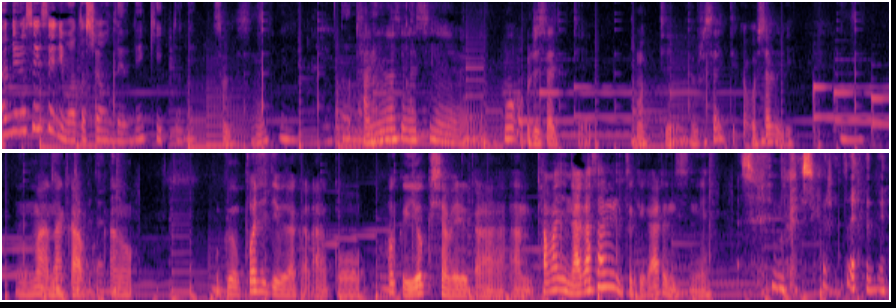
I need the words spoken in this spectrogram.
担任の先生に渡し合うんだよねきっとね、そうですね。うん、どんな担任の反応先生もうるさいって思ってうるさいっていうかおしゃべり、うん。うん、まあなんか、ね。あの僕ポジティブだからこう僕よく喋るからあのたまに流される時があるんですね。そ れ昔からだよね、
